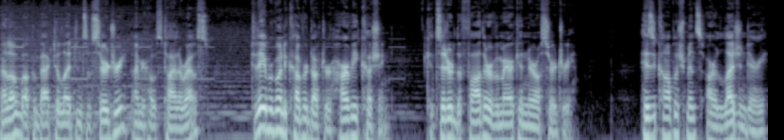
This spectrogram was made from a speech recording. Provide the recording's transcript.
Hello, welcome back to Legends of Surgery. I'm your host, Tyler Rouse. Today we're going to cover Dr. Harvey Cushing, considered the father of American neurosurgery. His accomplishments are legendary,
